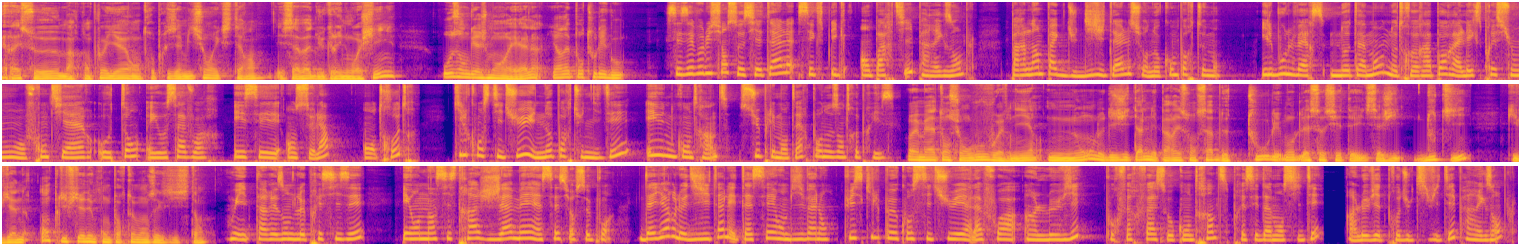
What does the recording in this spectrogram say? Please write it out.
RSE, marque employeur, entreprise à mission, etc. Et ça va du greenwashing aux engagements réels, il y en a pour tous les goûts. Ces évolutions sociétales s'expliquent en partie, par exemple, par l'impact du digital sur nos comportements. Il bouleverse notamment notre rapport à l'expression, aux frontières, au temps et au savoir. Et c'est en cela, entre autres, qu'il constitue une opportunité et une contrainte supplémentaire pour nos entreprises. Ouais, mais attention, vous voyez venir, non, le digital n'est pas responsable de tous les maux de la société, il s'agit d'outils qui viennent amplifier des comportements existants. Oui, t'as raison de le préciser, et on n'insistera jamais assez sur ce point. D'ailleurs, le digital est assez ambivalent, puisqu'il peut constituer à la fois un levier pour faire face aux contraintes précédemment citées, un levier de productivité par exemple,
